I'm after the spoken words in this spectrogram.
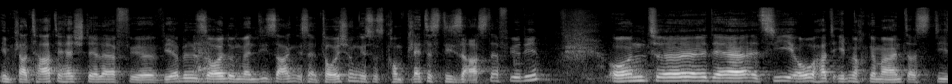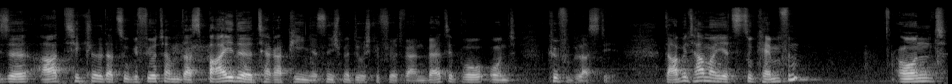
äh, Implantatehersteller für Wirbelsäule und wenn die sagen, das ist eine Täuschung, ist es komplettes Desaster für die. Und äh, der CEO hat eben noch gemeint, dass diese Artikel dazu geführt haben, dass beide Therapien jetzt nicht mehr durchgeführt werden, Vertebro und Kyphoplastie. Damit haben wir jetzt zu kämpfen und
